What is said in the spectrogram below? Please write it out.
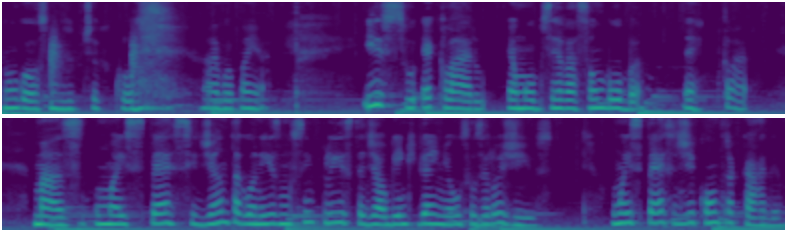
não gosto muito de Chuck Close. ah, vou apanhar. Isso, é claro, é uma observação boba, é claro, mas uma espécie de antagonismo simplista de alguém que ganhou seus elogios, uma espécie de contracarga.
